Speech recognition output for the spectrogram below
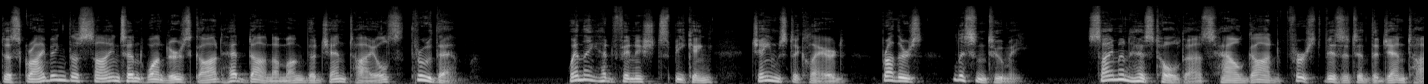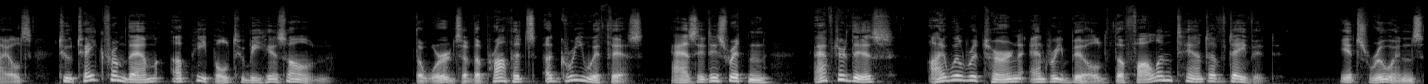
describing the signs and wonders God had done among the Gentiles through them. When they had finished speaking, James declared, Brothers, listen to me. Simon has told us how God first visited the Gentiles to take from them a people to be his own. The words of the prophets agree with this, as it is written, After this I will return and rebuild the fallen tent of David. Its ruins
